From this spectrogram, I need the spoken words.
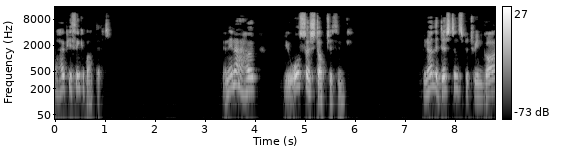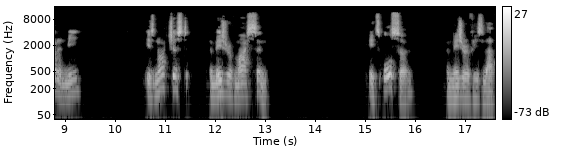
I hope you think about that. And then I hope you also stop to think. You know, the distance between God and me is not just a measure of my sin. It's also a measure of His love.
